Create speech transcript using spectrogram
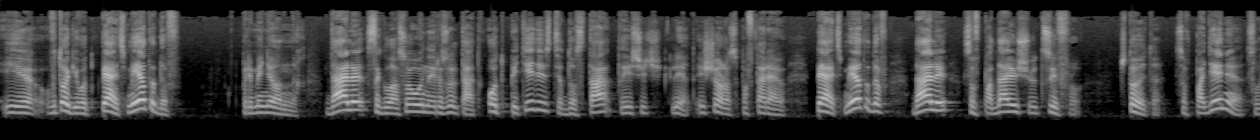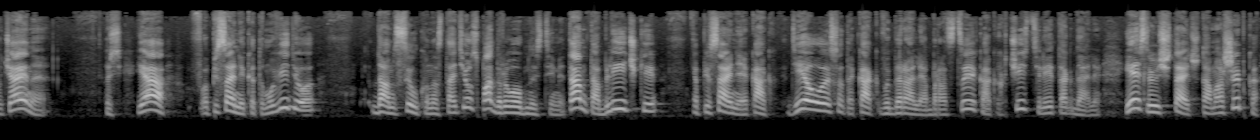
И в итоге вот пять методов примененных дали согласованный результат от 50 до 100 тысяч лет. Еще раз повторяю, пять методов дали совпадающую цифру. Что это? Совпадение? Случайное? То есть я в описании к этому видео дам ссылку на статью с подробностями. Там таблички, описание, как делалось это, как выбирали образцы, как их чистили и так далее. Если вы считаете, что там ошибка,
